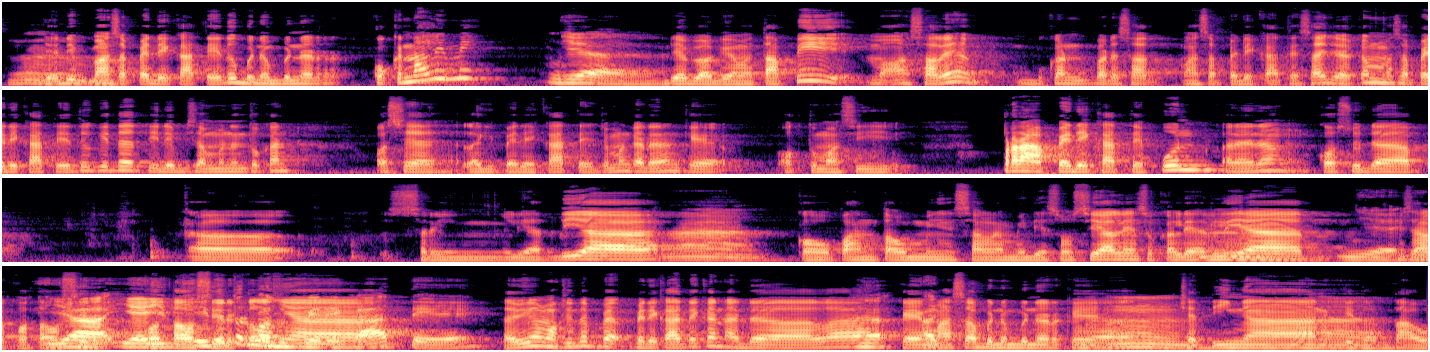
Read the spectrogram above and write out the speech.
Hmm. Jadi masa PDKT itu bener-bener kok kenalin nih ya dia bagaimana. Tapi masalahnya bukan pada saat masa PDKT saja kan masa PDKT itu kita tidak bisa menentukan oh saya lagi PDKT. Cuman kadang-kadang kayak waktu masih pra PDKT pun kadang-kadang kau sudah eh, sering lihat dia, nah kau pantau misalnya media sosialnya suka lihat-lihat iya misal kau tahu ya, sir- ya, kau tahu itu circle-nya PDKT tapi kan maksudnya PDKT kan adalah Eh, kayak ad- masa bener-bener kayak Hmm. chattingan Ah. kita tahu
